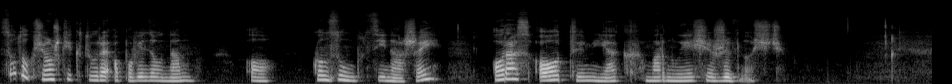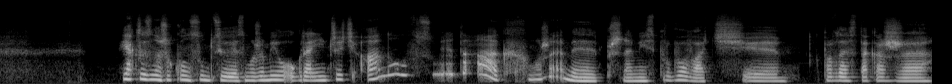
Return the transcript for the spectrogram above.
Są to książki, które opowiedzą nam o konsumpcji naszej oraz o tym, jak marnuje się żywność. Jak to z naszą konsumpcją jest? Możemy ją ograniczyć? A no, w sumie tak, możemy przynajmniej spróbować. E, prawda jest taka, że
